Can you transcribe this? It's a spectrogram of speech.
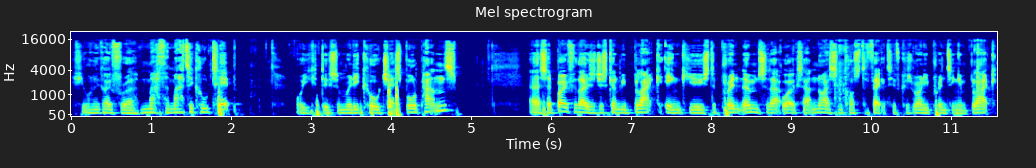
if you want to go for a mathematical tip, or you can do some really cool chessboard patterns. Uh, so both of those are just going to be black ink used to print them, so that works out nice and cost effective because we're only printing in black.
